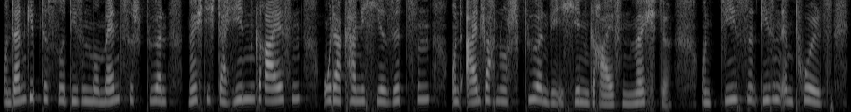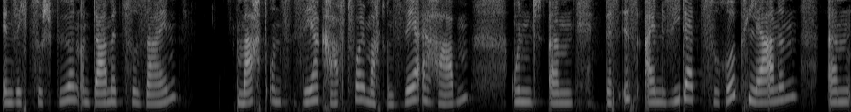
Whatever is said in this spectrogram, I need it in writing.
Und dann gibt es so diesen Moment zu spüren, möchte ich da hingreifen oder kann ich hier sitzen und einfach nur spüren, wie ich hingreifen möchte. Und diese, diesen Impuls in sich zu spüren, spüren und damit zu sein, macht uns sehr kraftvoll, macht uns sehr erhaben und ähm, das ist ein wieder zurücklernen, ähm,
